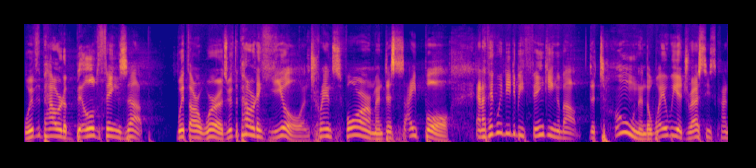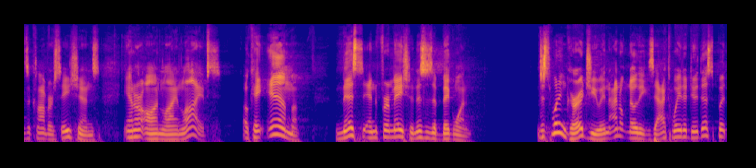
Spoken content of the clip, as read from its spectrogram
we have the power to build things up with our words. We have the power to heal and transform and disciple. And I think we need to be thinking about the tone and the way we address these kinds of conversations in our online lives. Okay, M, misinformation. This is a big one just want to encourage you, and I don't know the exact way to do this, but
